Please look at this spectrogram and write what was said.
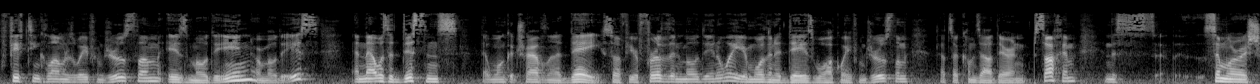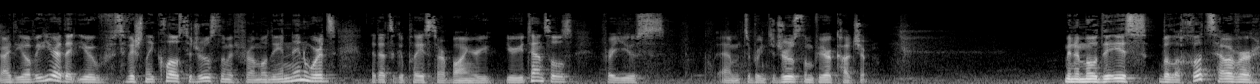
15 kilometers away from Jerusalem is Modi'in or Modi'is, and that was a distance that one could travel in a day. So if you're further than Modi'in away, you're more than a day's walk away from Jerusalem. That's what comes out there in Pesachim. And this uh, similarish idea over here that you're sufficiently close to Jerusalem if you're from Modi'in inwards, that that's a good place to start buying your, your utensils for use um, to bring to Jerusalem for your kachim. Minamodi'is v'lachutz, however,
